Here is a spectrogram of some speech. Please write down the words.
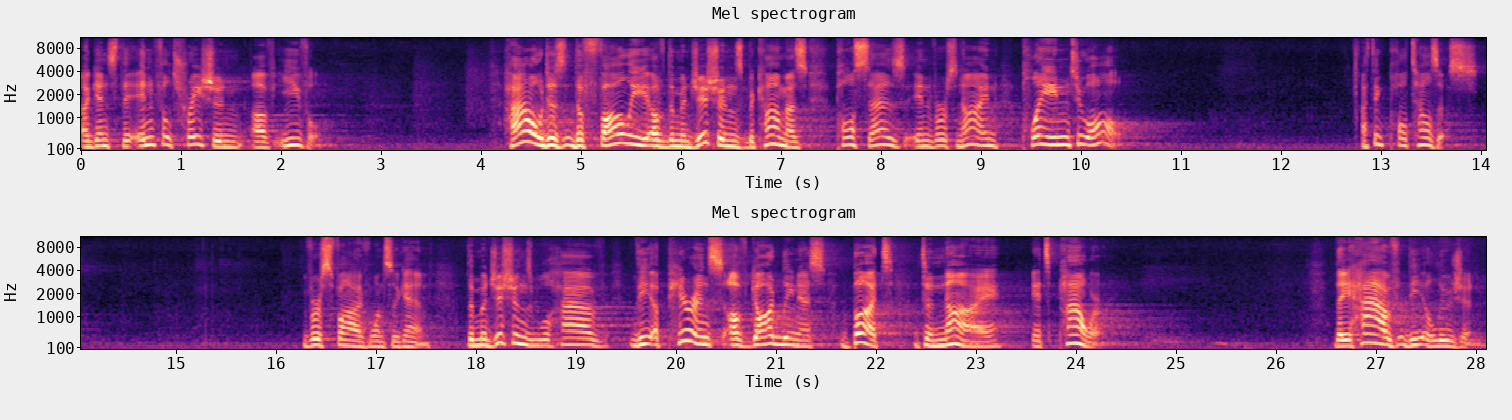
against the infiltration of evil? How does the folly of the magicians become, as Paul says in verse 9, plain to all? I think Paul tells us. Verse 5, once again the magicians will have the appearance of godliness, but deny its power. They have the illusion,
